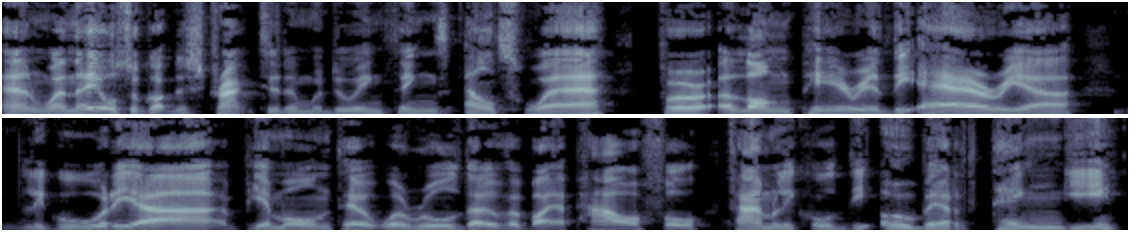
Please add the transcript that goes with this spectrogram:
And when they also got distracted and were doing things elsewhere, for a long period, the area, Liguria, Piemonte, were ruled over by a powerful family called the Obertenghi.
